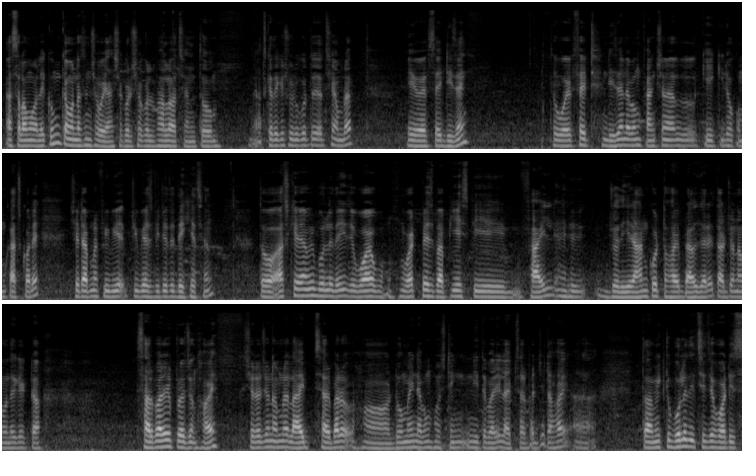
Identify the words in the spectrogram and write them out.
আসসালামু আলাইকুম, কেমন আছেন সবাই? আশা করি সকল ভালো আছেন। তো আজকে থেকে শুরু করতে যাচ্ছি আমরা এই ওয়েবসাইট ডিজাইন তো ওয়েবসাইট ডিজাইন এবং ফাংশনাল কী কী কীরকম কাজ করে, সেটা আপনার প্রিভিয়াস ভিডিওতে দেখিয়েছেন। তো আজকে আমি বলে দিই যে ওয়ার্ড পেজ বা পিএসপি ফাইল যদি রান করতে হয় ব্রাউজারে তার জন্য আমাদেরকে একটা সার্ভারের প্রয়োজন হয়। সেটার জন্য আমরা লাইভ সার্ভার ডোমাইন এবং হোস্টিং নিতে পারি লাইভ সার্ভার যেটা হয়। তো আমি একটু বলে দিচ্ছি যে what is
